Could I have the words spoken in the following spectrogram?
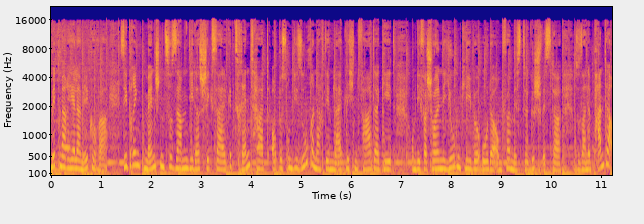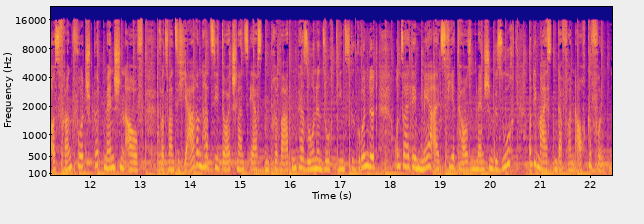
Mit Mariella Milkova. Sie bringt Menschen zusammen, die das Schicksal getrennt hat, ob es um die Suche nach dem leiblichen Vater geht, um die verschollene Jugendliebe oder um vermisste Geschwister. Susanne Panther aus Frankfurt spürt Menschen auf. Vor 20 Jahren hat sie Deutschlands ersten privaten Personensuchdienst gegründet und seitdem mehr als 4000 Menschen gesucht und die meisten davon auch gefunden.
